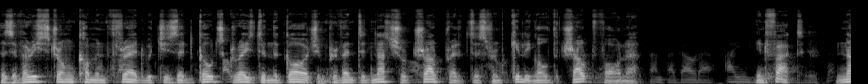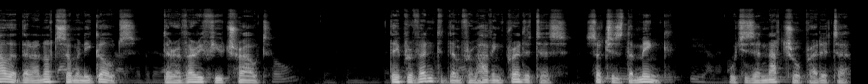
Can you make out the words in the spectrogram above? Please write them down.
There's a very strong common thread, which is that goats grazed in the gorge and prevented natural trout predators from killing all the trout fauna. In fact, now that there are not so many goats, there are very few trout. They prevented them from having predators, such as the mink, which is a natural predator.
